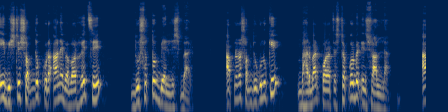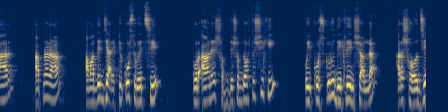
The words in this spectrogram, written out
এই বৃষ্টির শব্দ কোরআনে ব্যবহার হয়েছে দুশত বিয়াল্লিশ বার। আপনারা শব্দগুলোকে বারবার পড়ার চেষ্টা করবেন, ইনশাআল্লাহ। আর আপনারা আমাদের যে আরেকটি কোর্স রয়েছে, কোরআনের শব্দে শব্দ অর্থ শিখি ওই কোর্সগুলো দেখলে ইনশাআল্লাহ আরও সহজে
